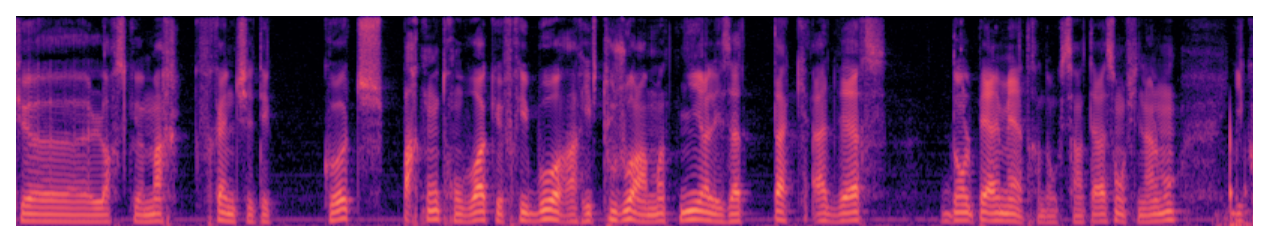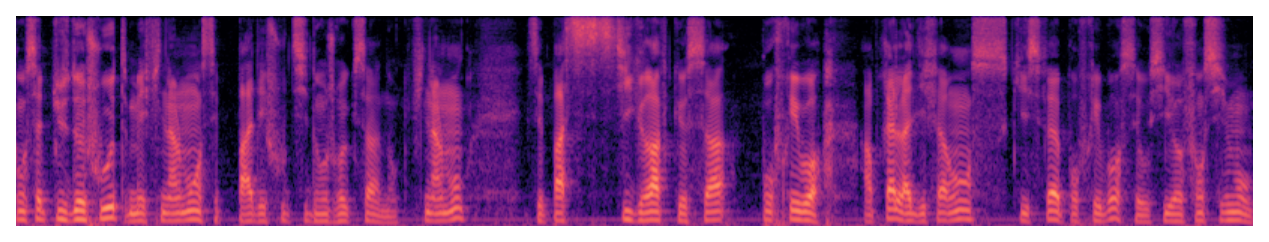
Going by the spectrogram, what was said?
que lorsque Marc French était coach. Par contre, on voit que Fribourg arrive toujours à maintenir les attaques adverses dans le périmètre. Donc c'est intéressant finalement. Ils concèdent plus de shoots, mais finalement, c'est pas des shoots si dangereux que ça. Donc finalement, c'est pas si grave que ça pour Fribourg. Après, la différence qui se fait pour Fribourg, c'est aussi offensivement.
